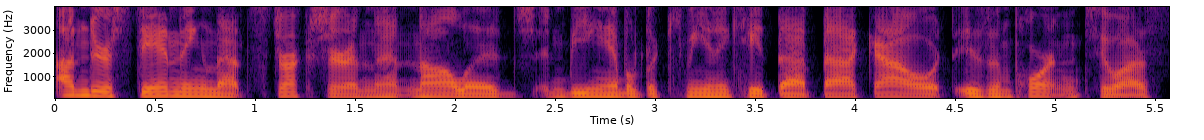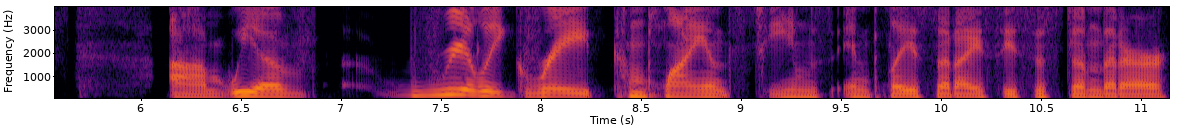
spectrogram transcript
understanding that structure and that knowledge and being able to communicate that back out is important to us. Um, we have really great compliance teams in place at IC System that are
